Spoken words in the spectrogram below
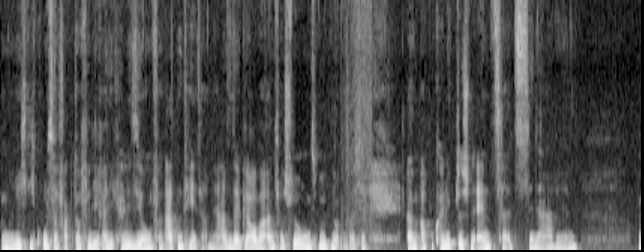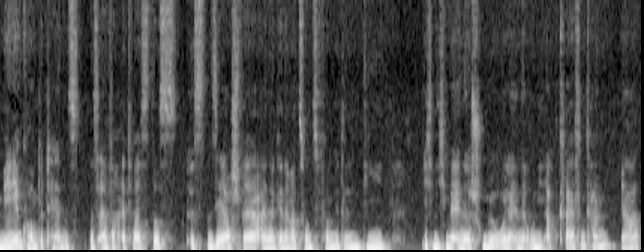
ein richtig großer Faktor für die Radikalisierung von Attentätern. Ja, also der Glaube an Verschwörungsmythen und solche ähm, apokalyptischen Endzeitszenarien. Medienkompetenz ist einfach etwas, das ist sehr schwer einer Generation zu vermitteln, die ich nicht mehr in der Schule oder in der Uni abgreifen kann. Ja,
